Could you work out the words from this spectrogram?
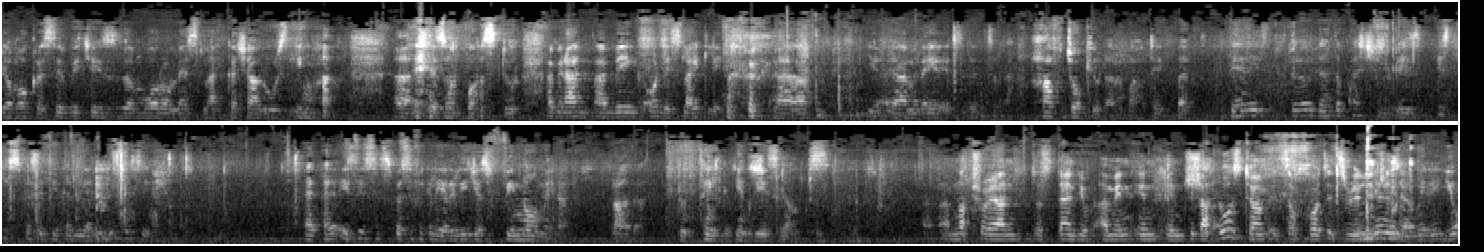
democracy, which is uh, more or less like a Shahrur's Iman, uh, as opposed to. I mean, I'm, I'm being only slightly. Uh, yeah, I mean, it's, it's half jocular about it, but there is the, the, the question is: Is this specifically a religious issue? Uh, uh, is this specifically a religious phenomenon, rather, to think in these terms? I'm not sure I understand you. I mean, in in Shahrur's term, it's of course it's religious. No, no, no, I mean, you,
